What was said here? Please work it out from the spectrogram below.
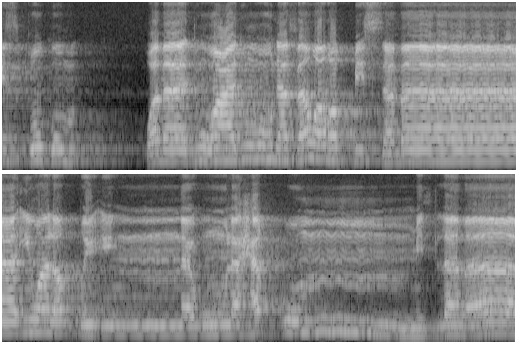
رزقكم وما توعدون فورب السماء والأرض إنه لحق مثل ما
